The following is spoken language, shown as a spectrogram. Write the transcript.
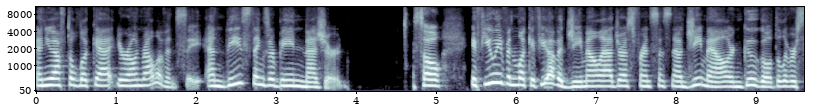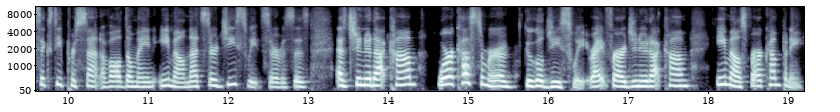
and you have to look at your own relevancy. And these things are being measured. So if you even look, if you have a Gmail address, for instance, now Gmail or Google delivers 60% of all domain email, and that's their G Suite services. As Genoo.com, we're a customer of Google G Suite, right? For our Genoo.com emails for our company.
